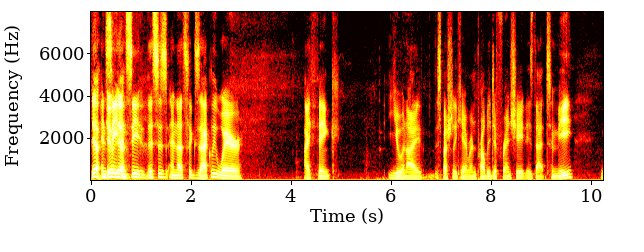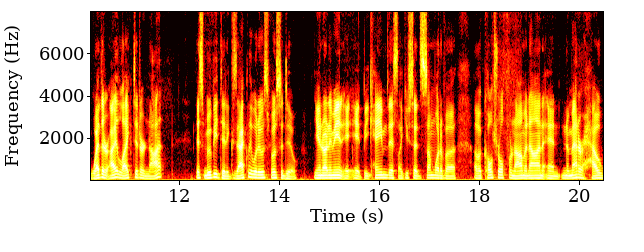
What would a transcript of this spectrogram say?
Yeah. and it- see yeah. and see this is and that's exactly where i think you and i especially cameron probably differentiate is that to me whether i liked it or not this movie did exactly what it was supposed to do you know what i mean it, it became this like you said somewhat of a of a cultural phenomenon and no matter how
